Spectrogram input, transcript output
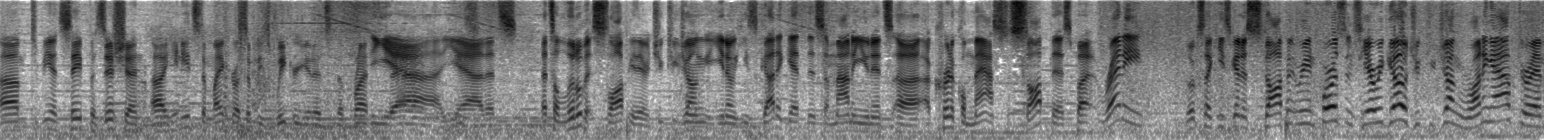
um, to be in safe position. Uh, he needs to micro some of these weaker units in the front. Yeah, yeah, that's that's a little bit sloppy there. Juktu Jung, you know, he's got to get this amount of units, uh, a critical mass to stop this. But Rennie looks like he's going to stop it. Reinforcements, here we go. Juktu Jung running after him.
